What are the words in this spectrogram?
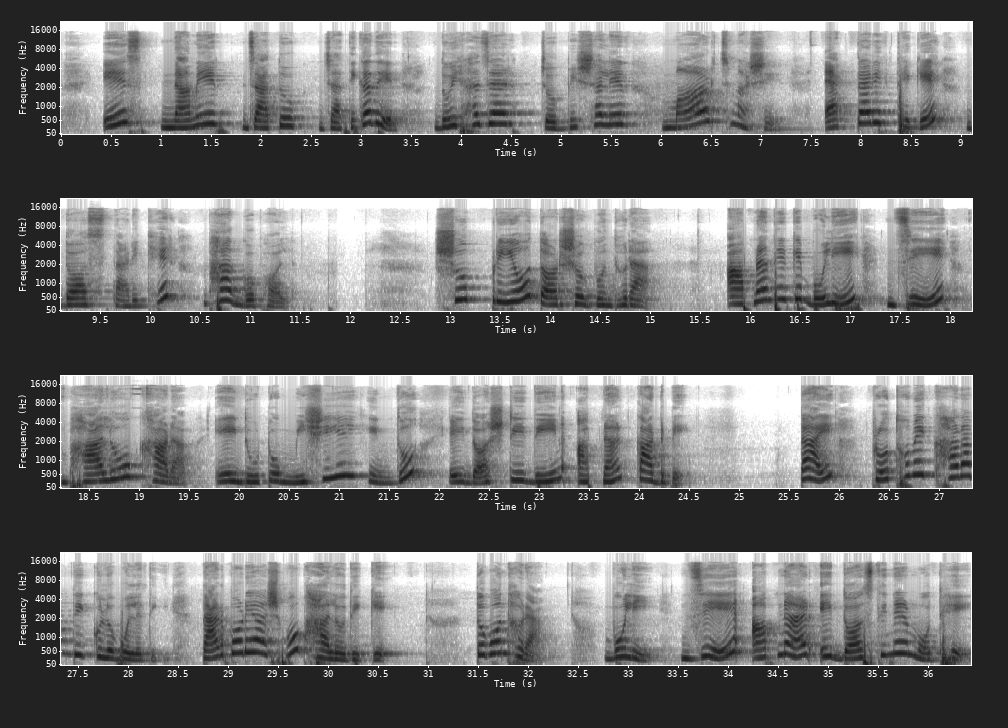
এস নামের জাতক জাতিকাদের দুই হাজার চব্বিশ সালের মার্চ মাসে এক তারিখ থেকে দশ তারিখের ভাগ্যফল। সুপ্রিয় দর্শক বন্ধুরা, আপনাদেরকে বলি যে, ভালো খারাপ, এই দুটো মিশিয়েই কিন্তু এই দশটি দিন আপনার কাটবে। তাই প্রথমে খারাপ দিকগুলো বলে দিই, তারপরে আসব ভালো দিকে। তো বন্ধুরা, বলি যে, আপনার এই দশ দিনের মধ্যে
